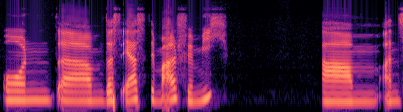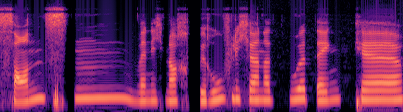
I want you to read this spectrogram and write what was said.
und ähm, das erste Mal für mich. Ähm, ansonsten, wenn ich nach beruflicher Natur denke,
